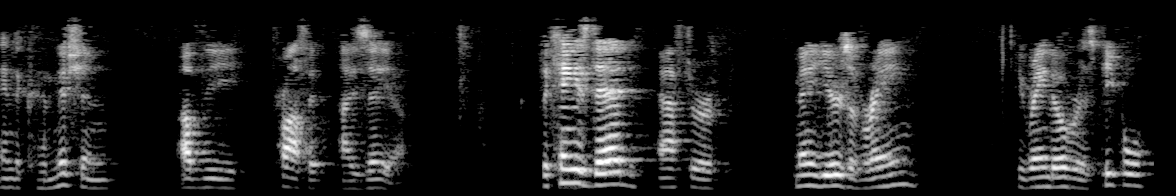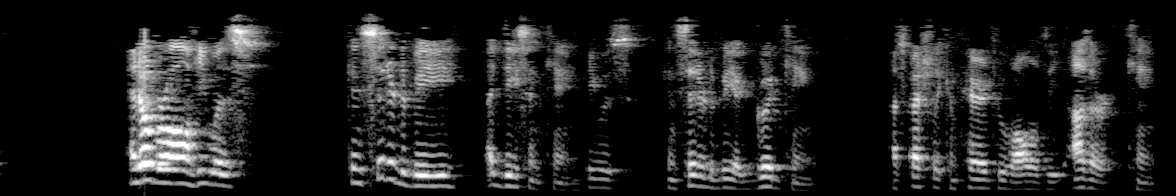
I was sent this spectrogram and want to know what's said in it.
and the commission of the prophet Isaiah. The king is dead after many years of reign. He reigned over his people. And overall, he was considered to be a decent king. He was considered to be a good king, especially compared to all of the other kings.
